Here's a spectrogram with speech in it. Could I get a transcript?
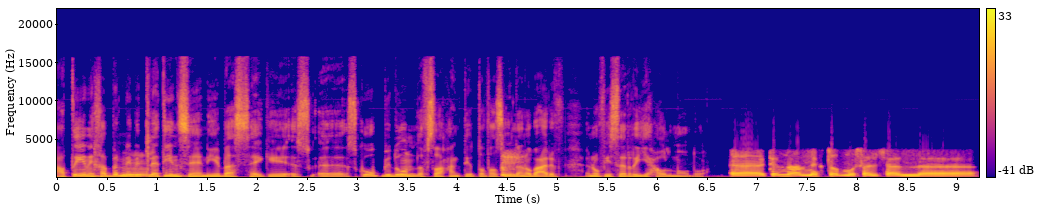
أعطيني خبرني ب 30 ثانية بس هيك. scoop بدون افصاح عن كثير تفاصيل لأنه بعرف إنه في سريه حول الموضوع آه كنا عم نكتب مسلسل آه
